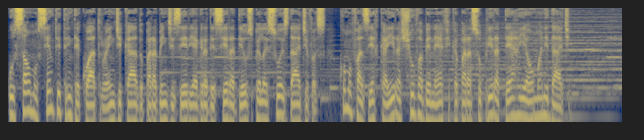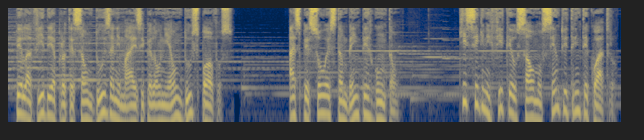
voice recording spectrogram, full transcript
O Salmo 134 é indicado para bendizer e agradecer a Deus pelas suas dádivas, como fazer cair a chuva benéfica para suprir a terra e a humanidade. Pela vida e a proteção dos animais e pela união dos povos. As pessoas também perguntam: Que significa o Salmo 134?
